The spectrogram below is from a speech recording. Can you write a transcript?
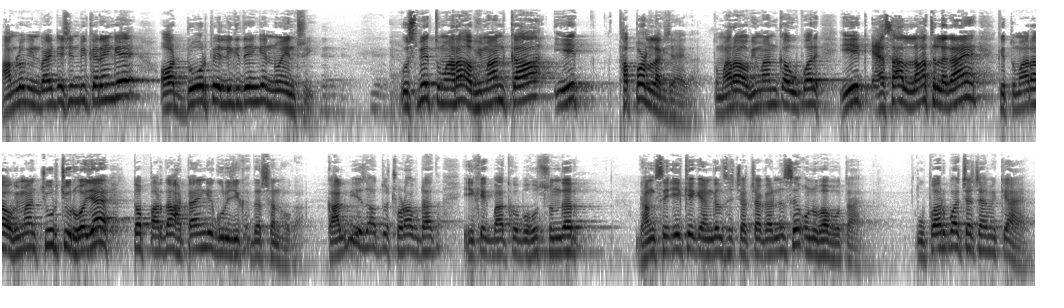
हम लोग इनवाइटेशन भी करेंगे और डोर पे लिख देंगे नो एंट्री। उसमें तुम्हारा अभिमान का एक थप्पड़ लग जाएगा। तुम्हारा अभिमान का ऊपर एक ऐसा लात लगाए कि तुम्हारा अभिमान चूर चूर हो जाए तो पर्दा हटाएँगे गुरु जी का दर्शन होगा। काल भी ये तो छोड़ा उठा था। एक एक बात को बहुत सुंदर ढंग से एक एक एंगल से चर्चा करने से अनुभव होता है। ऊपर ऊपर चर्चा में क्या है?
